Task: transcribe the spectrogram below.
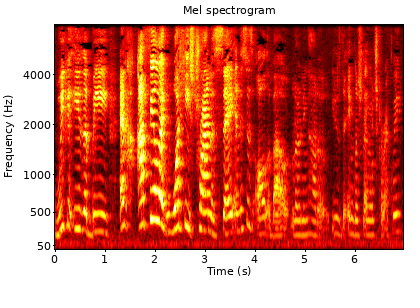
We could either be, and I feel like what he's trying to say, and this is all about learning how to use the English language correctly.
